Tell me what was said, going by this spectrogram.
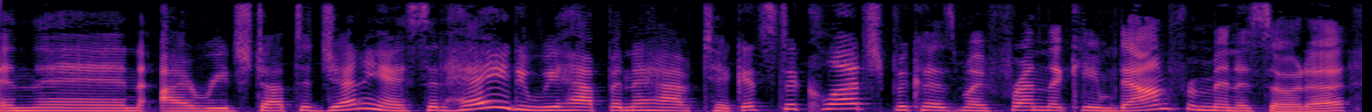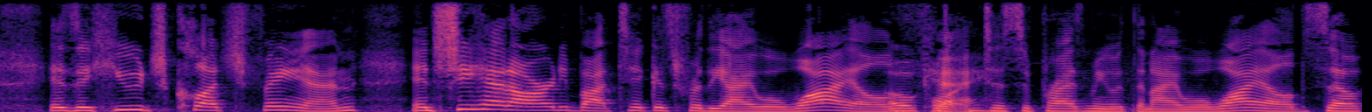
And then I reached out to Jenny. I said, Hey, do we happen to have tickets to Clutch? Because my friend that came down from Minnesota is a huge Clutch fan, and she had already bought tickets for the Iowa Wild for- to surprise me with an Iowa Wild. So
